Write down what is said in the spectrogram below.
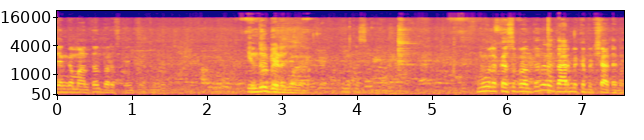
ಜಂಗಮ ಅಂತಂದು ಬರ್ಸ್ತೀನಿ ಅಂತ. ಹಿಂದೂ ಬೇಡ ಜಂಗಮ ಮೂಲ ಕಸುಬು ಅಂತಂದ್ರೆ ಧಾರ್ಮಿಕ ಭಿಕ್ಷಾಟನೆ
